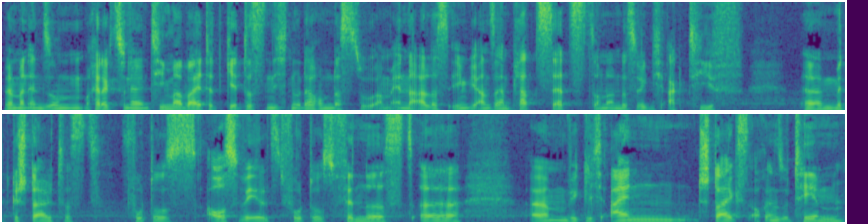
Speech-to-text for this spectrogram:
wenn man in so einem redaktionellen Team arbeitet, geht es nicht nur darum, dass du am Ende alles irgendwie an seinen Platz setzt, sondern das wirklich aktiv äh, mitgestaltest, Fotos auswählst, Fotos findest, äh, ähm, wirklich einsteigst auch in so Themen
